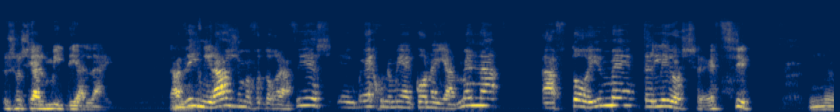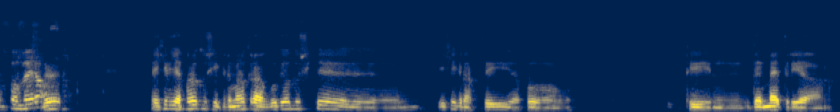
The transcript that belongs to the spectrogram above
του social media life. Δηλαδή mm. μοιράζομαι φωτογραφίες, ε, έχουν μια εικόνα για μένα, αυτό είμαι, τελείωσε, έτσι. Ναι. Φοβερό. Ε, έχει ενδιαφέρον το συγκεκριμένο τραγούδι, όντως είχε, είχε γραφτεί από την Δεμέτρια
